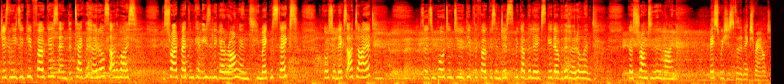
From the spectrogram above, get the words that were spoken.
just need to keep focus and attack the hurdles. Otherwise, the stride pattern can easily go wrong and you make mistakes because your legs are tired. So it's important to keep the focus and just pick up the legs, get over the hurdle, and go strong to the line. Best wishes for the next round.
